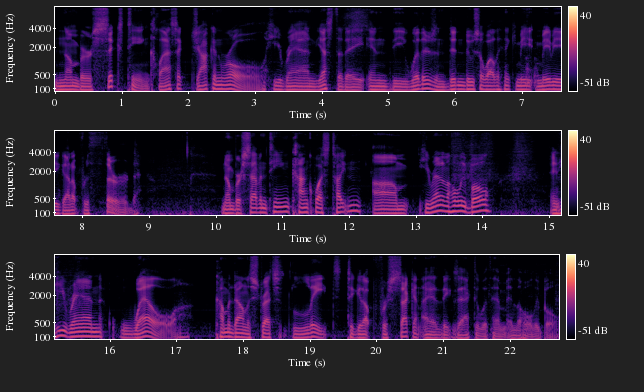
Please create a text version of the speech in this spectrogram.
Number 16, Classic Jock and Roll. He ran yesterday in the Withers and didn't do so well. I think he may, maybe he got up for third. Number 17, Conquest Titan. Um, he ran in the Holy Bull, and he ran well coming down the stretch late to get up for second. I had the exacta with him in the Holy Bull.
